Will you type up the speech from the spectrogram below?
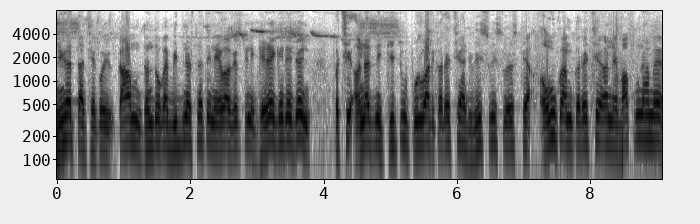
નિહતતા છે, કોઈ કામ ધંધો, કાંઈ બિઝનેસ નથી ને એવા વ્યક્તિને ઘેરે ઘેરે જઈને પછી અનાજની કીટું પુરવાર કરે છે. આજ વીસ વીસ વર્ષથી આવું કામ કરે છે અને બાપુના મેં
